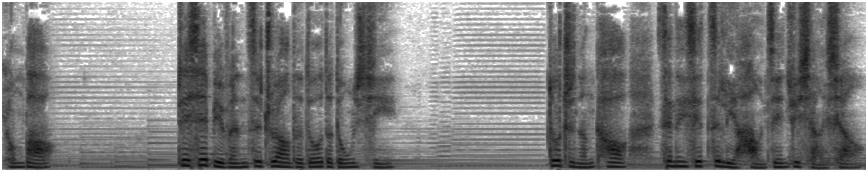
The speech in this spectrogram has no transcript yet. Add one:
拥抱，这些比文字重要的多的东西。都只能靠在那些字里行间去想象。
